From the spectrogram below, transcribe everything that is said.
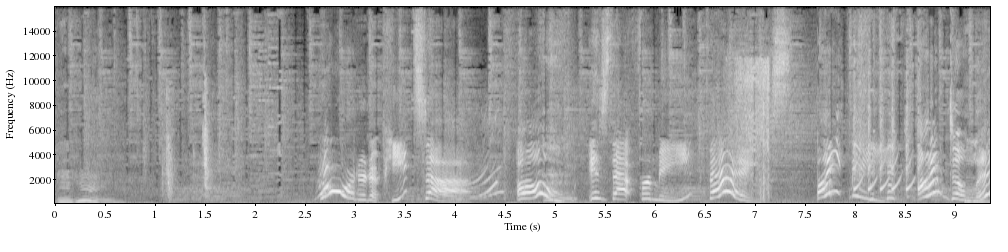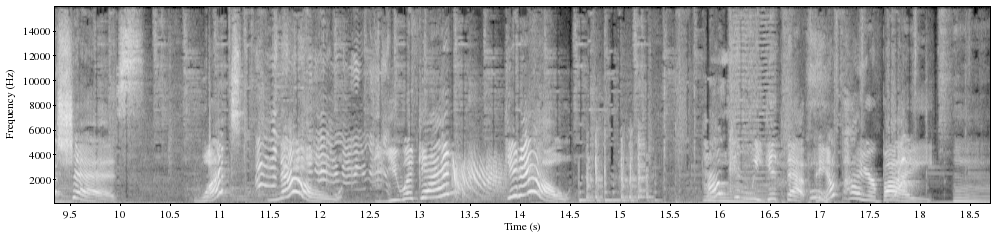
Mm-hmm. Who ordered a pizza? Oh, is that for me? Thanks! Bite me! I'm delicious! What? No! You again? Get out! How can we get that vampire bite? Hmm.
